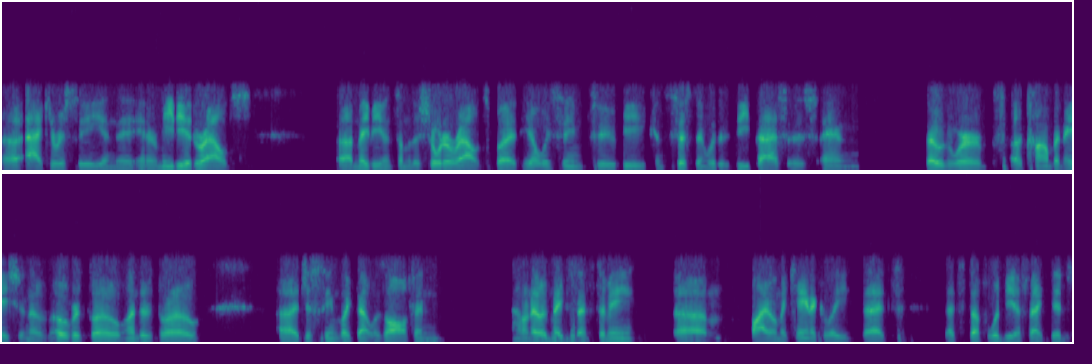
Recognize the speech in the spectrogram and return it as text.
uh, accuracy in the intermediate routes uh, maybe even some of the shorter routes, but he always seemed to be consistent with his deep passes. And those were a combination of overthrow, underthrow. Uh, it just seemed like that was off. And I don't know, it makes sense to me um, biomechanically that that stuff would be affected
